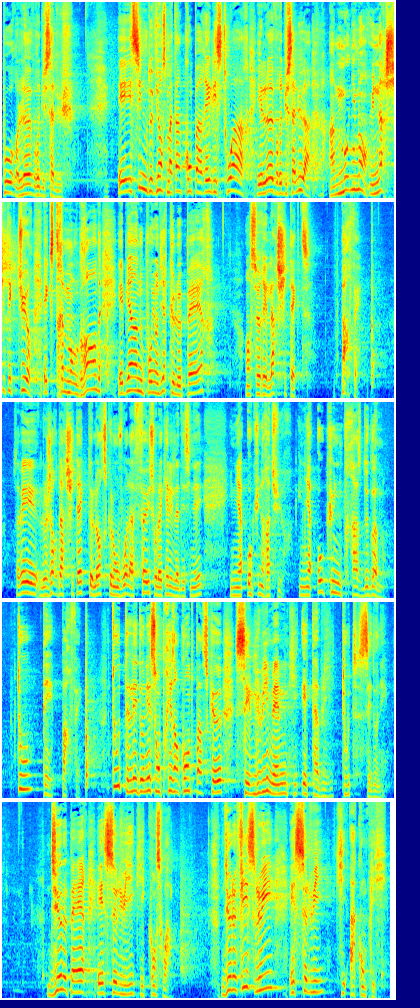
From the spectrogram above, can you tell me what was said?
pour l'œuvre du salut. Et si nous devions ce matin comparer l'histoire et l'œuvre du salut à un monument, une architecture extrêmement grande, eh bien nous pourrions dire que le Père en serait l'architecte parfait. Vous savez, le genre d'architecte, lorsque l'on voit la feuille sur laquelle il a dessiné, il n'y a aucune rature, il n'y a aucune trace de gomme. Tout est parfait. Toutes les données sont prises en compte parce que c'est lui-même qui établit toutes ces données. Dieu le Père est celui qui conçoit. Dieu le Fils, lui, est celui qui accomplit.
